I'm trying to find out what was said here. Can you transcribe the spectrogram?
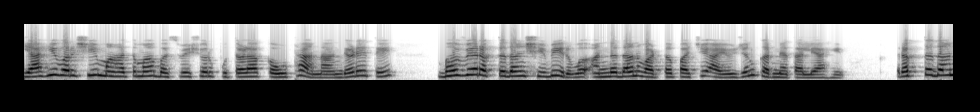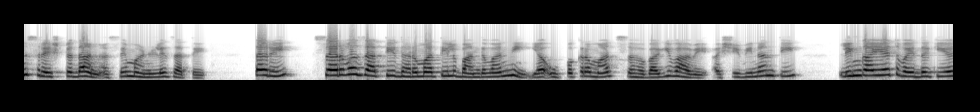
याही वर्षी महात्मा बसवेश्वर पुतळा कौठा नांदेड येथे भव्य रक्तदान शिबिर व अन्नदान वाटपाचे आयोजन करण्यात आले आहे. रक्तदान श्रेष्ठदान असे म्हणले जाते. तरी सर्व जाती धर्मातील बांधवांनी या उपक्रमात सहभागी व्हावे अशी विनंती लिंगायत वैद्यकीय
